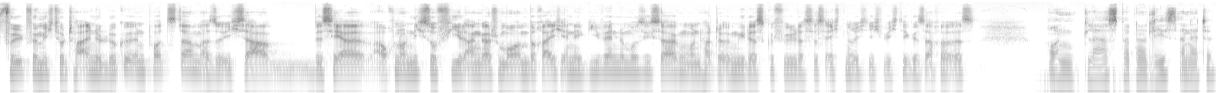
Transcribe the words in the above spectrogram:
füllt für mich total eine Lücke in Potsdam. Also ich sah bisher auch noch nicht so viel Engagement im Bereich Energiewende, muss ich sagen, und hatte irgendwie das Gefühl, dass das echt eine richtig wichtige Sache ist. Und last but not least, Annette.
